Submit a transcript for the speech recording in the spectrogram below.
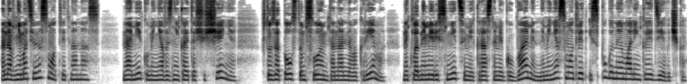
Она внимательно смотрит на нас. На миг у меня возникает ощущение, что за толстым слоем тонального крема, накладными ресницами и красными губами на меня смотрит испуганная маленькая девочка.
